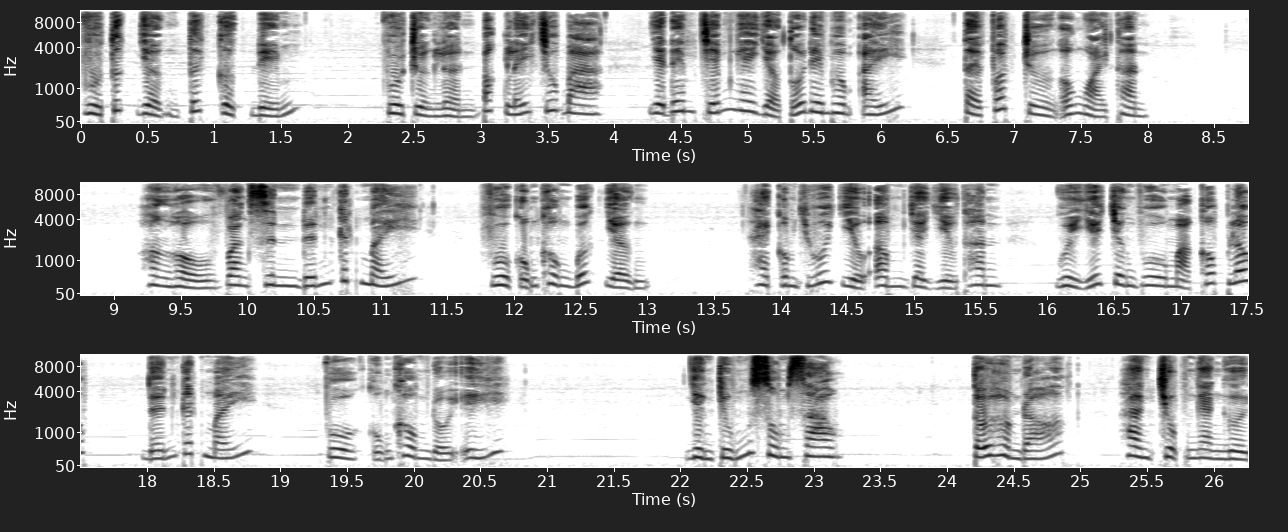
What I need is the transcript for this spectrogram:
Vua tức giận tới cực điểm. Vua truyền lệnh bắt lấy chú ba và đem chém ngay vào tối đêm hôm ấy tại pháp trường ở ngoại thành. Hân hậu van xin đến cách mấy, vua cũng không bớt giận. Hai công chúa Diệu Âm và Diệu Thanh quỳ dưới chân vua mà khóc lóc, đến cách mấy, vua cũng không đổi ý. Dân chúng xôn xao. Tối hôm đó, hàng chục ngàn người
